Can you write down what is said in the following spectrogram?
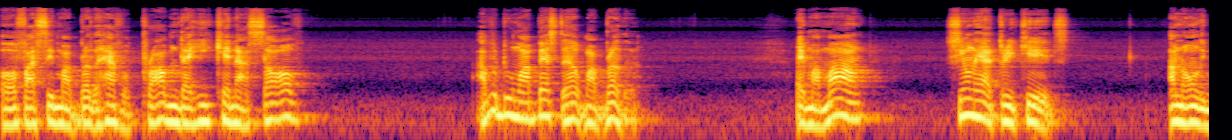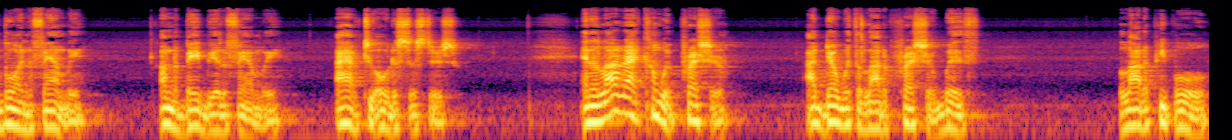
or if I see my brother have a problem that he cannot solve, I would do my best to help my brother. Like my mom, she only had three kids. I'm the only boy in the family. I'm the baby of the family. I have two older sisters. And a lot of that come with pressure. I dealt with a lot of pressure with a lot of people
